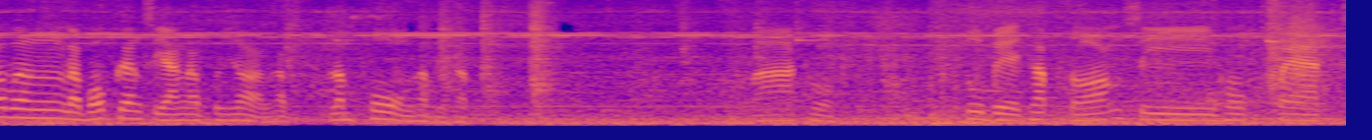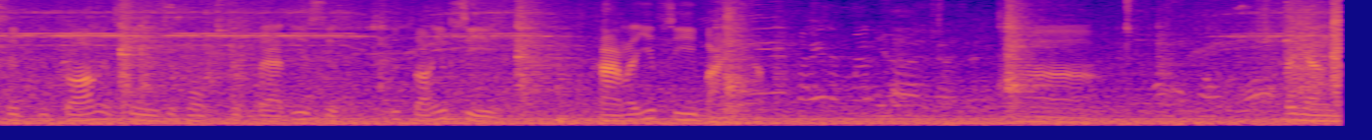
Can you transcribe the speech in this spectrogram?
มาเบิ่งระบบเครื่องเสียงครับพี่น้องครับลำโพงครับนี่ครับปาโถตู้เบสครับสองสี่หกแปดสิบสิบสองสิบสี่สิบหกสิบแปดยี่สิบยี่สิบสองยี่สิบสี่ห่างละยี่สิบสี่ใบครับเออเป็นยังไง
